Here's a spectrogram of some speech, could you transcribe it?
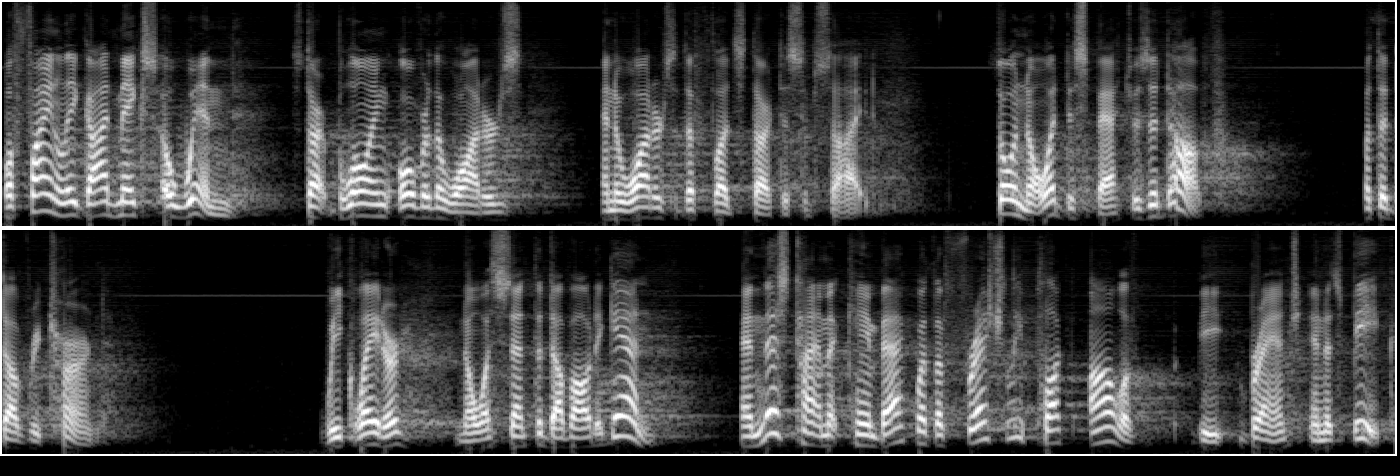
Well, finally, God makes a wind start blowing over the waters, and the waters of the flood start to subside. So Noah dispatches a dove, but the dove returned. A week later, Noah sent the dove out again, and this time it came back with a freshly plucked olive branch in its beak.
